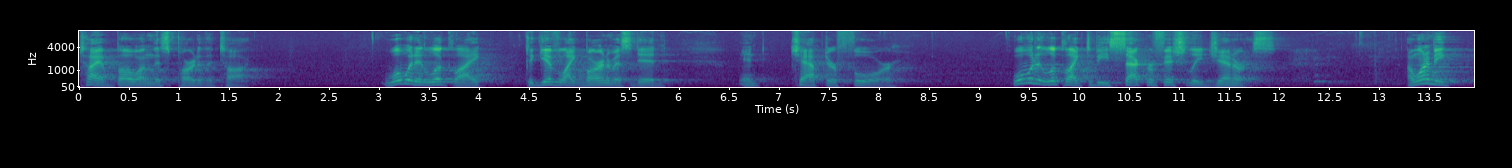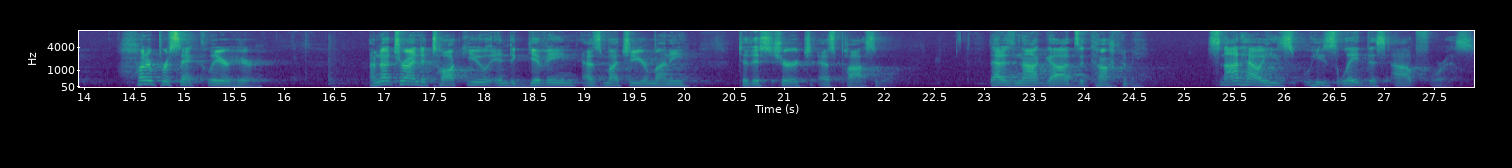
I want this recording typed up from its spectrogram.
tie a bow on this part of the talk. What would it look like to give like Barnabas did in chapter 4? What would it look like to be sacrificially generous? I want to be 100% clear here. I'm not trying to talk you into giving as much of your money to this church as possible. That is not God's economy. It's not how He's, he's laid this out for us.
